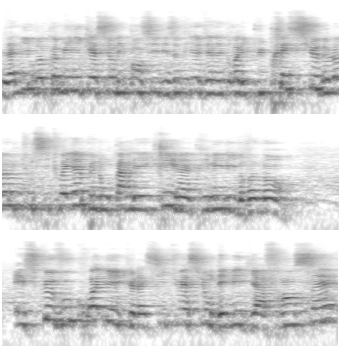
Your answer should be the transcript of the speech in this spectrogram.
la libre communication des pensées, des opinions et des droits les plus précieux de l'homme, tout citoyen peut donc parler, écrire, imprimer librement. Est-ce que vous croyez que la situation des médias français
